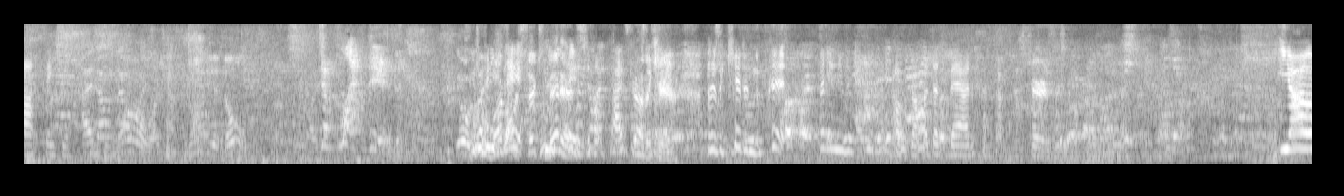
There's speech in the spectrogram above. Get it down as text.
Ah, thank you. I don't know. Deflected! Yo, What two did you bucks for six What did you minutes. say? Don't touch Gotta me. There's a kid in the pit. I didn't even see it. Oh god, that's bad. Cheers. Yo.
